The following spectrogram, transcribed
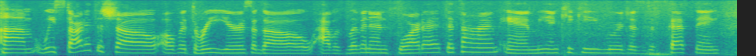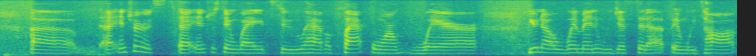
Um, we started the show over three years ago. I was living in Florida at the time, and me and Kiki we were just discussing uh, an interest, uh, interesting way to have a platform where, you know, women we just sit up and we talk.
